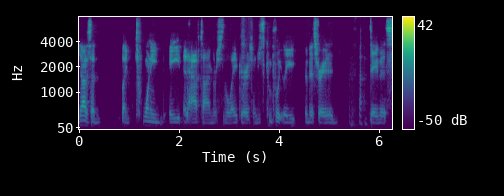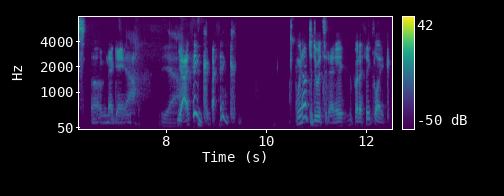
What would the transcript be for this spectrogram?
Giannis had like twenty-eight at halftime versus the Lakers, and just completely eviscerated Davis um, in that game. Yeah, yeah, yeah. I think I think we don't have to do it today, but I think like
